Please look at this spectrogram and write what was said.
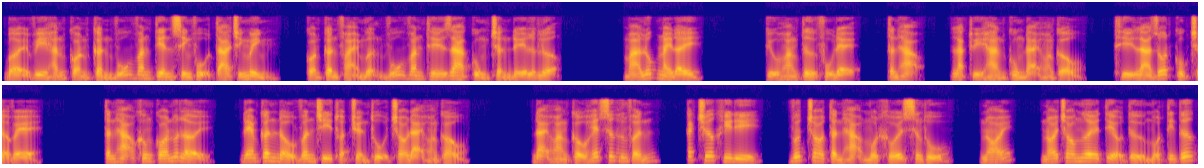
bởi vì hắn còn cần Vũ Văn Tiên sinh phụ tá chính mình, còn cần phải mượn Vũ Văn Thế gia cùng Trần Đế lực lượng. Mà lúc này đây, cựu hoàng tử phụ đệ, Tần Hạo, Lạc Thủy Hàn cùng Đại Hoàng Cẩu, thì là rốt cục trở về. Tần Hạo không có nuốt lời, đem cân đầu vân chi thuật truyền thụ cho Đại Hoàng Cẩu. Đại Hoàng Cầu hết sức hưng phấn, cách trước khi đi, vứt cho Tần Hạo một khối xương thú, nói, nói cho ngươi tiểu tử một tin tức,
